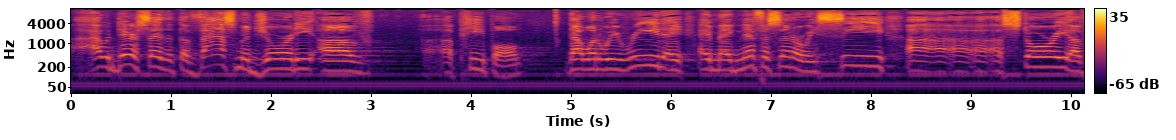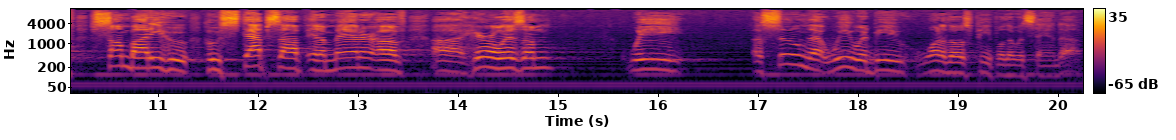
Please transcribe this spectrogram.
I would dare say that the vast majority of a people that when we read a, a magnificent or we see a, a, a, story of somebody who, who steps up in a manner of uh, heroism, we assume that we would be one of those people that would stand up.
